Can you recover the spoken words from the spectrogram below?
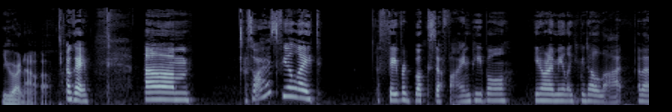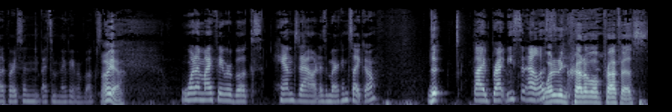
You are now up. Okay. Um so I always feel like favorite books define people. You know what I mean? Like you can tell a lot about a person by some of their favorite books. Oh yeah. One of my favorite books, hands down, is American Psycho Th- by Bret Easton Ellis. What an incredible preface.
